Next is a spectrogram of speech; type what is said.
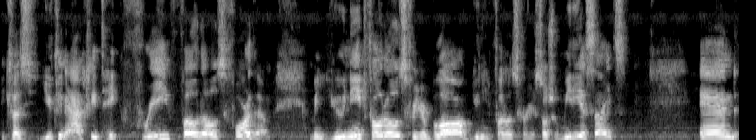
because you can actually take free photos for them. I mean, you need photos for your blog, you need photos for your social media sites, and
